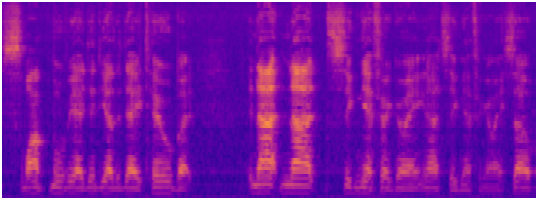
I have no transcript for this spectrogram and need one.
swamp movie I did the other day too, but not not significantly, not significantly. So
